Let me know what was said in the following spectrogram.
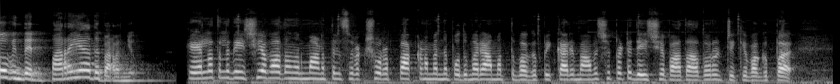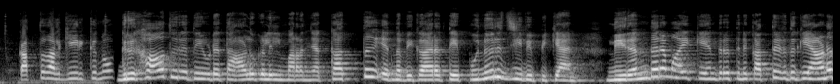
ഗോവിന്ദൻ പറയാതെ പറഞ്ഞു. കേരളത്തിലെ ദേശീയപാത നിർമ്മാണത്തിൽ സുരക്ഷ ഉറപ്പാക്കണമെന്ന് പൊതുമരാമത്ത് വകുപ്പ് ഇക്കാര്യം ആവശ്യപ്പെട്ട് ദേശീയപാത അതോറിറ്റിക്ക് വകുപ്പ് കത്ത് നൽകിയിരിക്കുന്നു. ഗൃഹാതുരതയുടെ താളുകളിൽ മറഞ്ഞ കത്ത് എന്ന വികാരത്തെ പുനരുജ്ജീവിപ്പിക്കാൻ നിരന്തരമായി കേന്ദ്രത്തിന് കത്തെഴുതുകയാണ്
